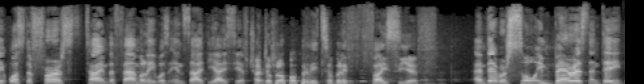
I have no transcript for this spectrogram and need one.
It was the first time the family was inside the ICF A church. to bylo poprvé, co byli v ICF. And they were so embarrassed and they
